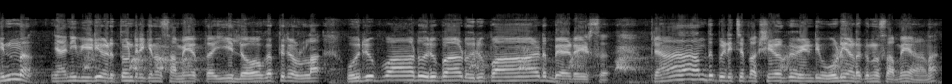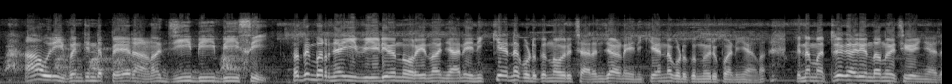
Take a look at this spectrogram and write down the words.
ഇന്ന് ഞാൻ ഈ വീഡിയോ എടുത്തുകൊണ്ടിരിക്കുന്ന സമയത്ത് ഈ ലോകത്തിലുള്ള ഒരുപാട് ഒരുപാട് ഒരുപാട് ബേഡേഴ്സ് ഭ്രാന്ത് പിടിച്ച് പക്ഷികൾക്ക് വേണ്ടി ഓടി നടക്കുന്ന സമയമാണ്. ആ ഒരു ഇവന്റിന്റെ പേരാണ് ജി ബി ബി സി സത്യം പറഞ്ഞാൽ ഈ വീഡിയോ എന്ന് പറയുന്നത് ഞാൻ എനിക്ക് തന്നെ കൊടുക്കുന്ന ഒരു ചലഞ്ചാണ് എനിക്ക് തന്നെ കൊടുക്കുന്ന ഒരു പണിയാണ്. പിന്നെ മറ്റൊരു കാര്യം എന്താണെന്ന് വെച്ച് കഴിഞ്ഞാൽ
